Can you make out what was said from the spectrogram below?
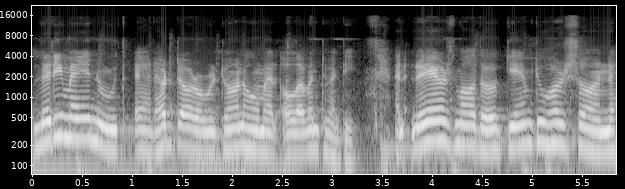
Lady Maynooth and her daughter returned home at 11:20, and Adair's mother came to her son's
